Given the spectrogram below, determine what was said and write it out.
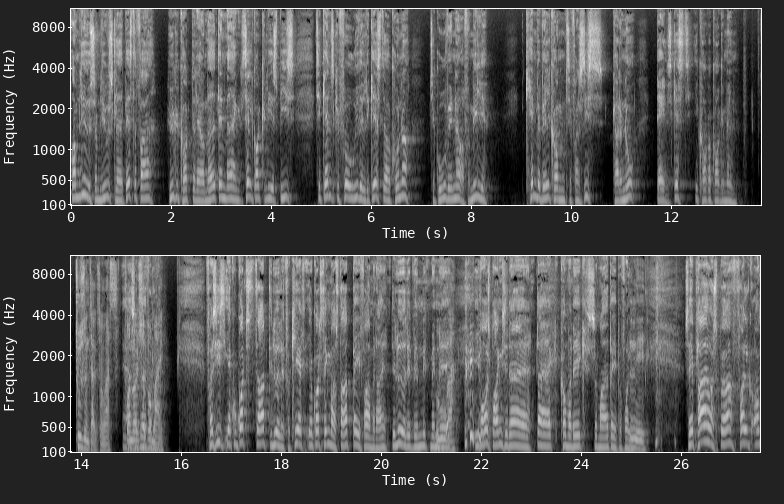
om livet som livsglad bedstefar, hyggekok, der laver mad, den mad, han selv godt kan lide at spise, til ganske få udvalgte gæster og kunder, til gode venner og familie. Kæmpe velkommen til Francis Cardinaux, dagens gæst i Kok og Kok imellem. Tusind tak, Thomas. Fornøjelse for, for mig. Francis, jeg kunne godt starte, det lyder lidt forkert, jeg kunne godt tænke mig at starte bagfra med dig. Det lyder lidt venligt, men uh, uh. i vores branche, der, der kommer det ikke så meget bag på folk. Nej. Så jeg plejer at spørge folk om,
